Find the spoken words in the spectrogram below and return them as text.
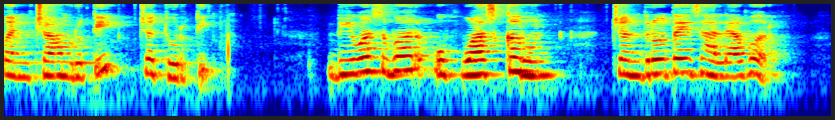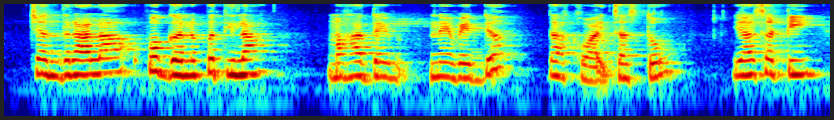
पंचामृती चतुर्थी. दिवसभर उपवास करून चंद्रोदय झाल्यावर चंद्राला व गणपतीला महादेव नैवेद्य दाखवायचा असतो. यासाठी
